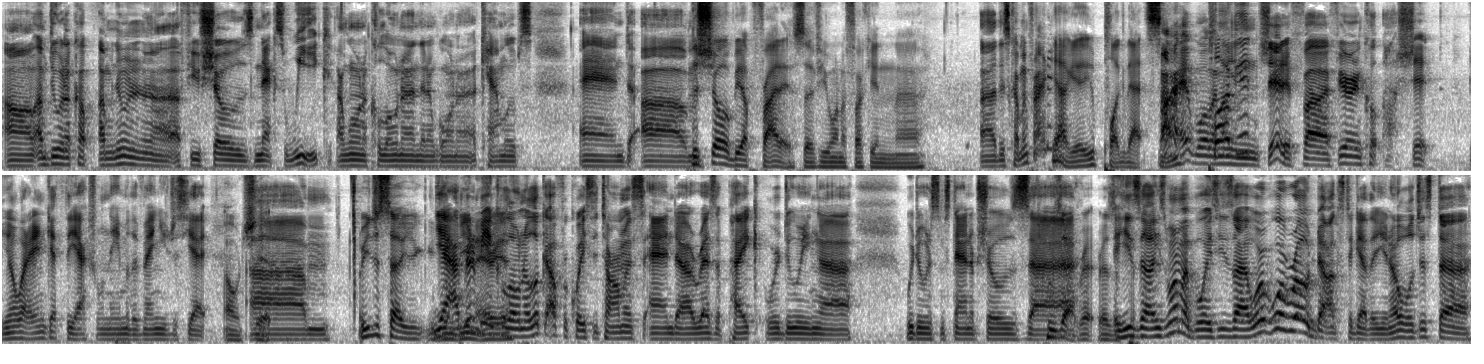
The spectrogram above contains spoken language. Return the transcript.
Um, I'm doing a couple. I'm doing uh, a few shows next week. I'm going to Kelowna and then I'm going to Kamloops, and um, This show will be up Friday, so if you want to fucking uh, this coming Friday. yeah, yeah, you plug that. Son. All right. Well, plug I mean, it. shit. If uh, if you're in, Col- oh shit. You know what? I didn't get the actual name of the venue just yet. Oh, shit. Um, Or you just tell you. yeah, I'm gonna be in area. Kelowna. Look out for Kwasi Thomas and uh, Reza Pike. We're doing uh, we're doing some stand up shows. Uh, Who's that, Re- Reza He's uh, he's one of my boys. He's uh, we're, we're road dogs together. You know, we'll just uh,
